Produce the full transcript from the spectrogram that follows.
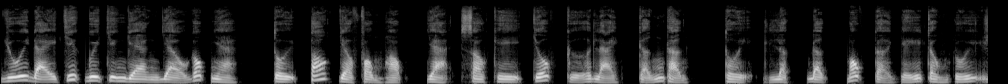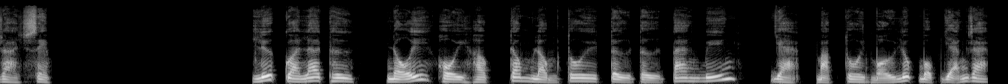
dúi đại chiếc quy chương vàng vào góc nhà. Tôi tót vào phòng học và sau khi chốt cửa lại cẩn thận, tôi lật đật móc tờ giấy trong túi ra xem. Lướt qua lá thư, nỗi hồi hộp trong lòng tôi từ từ tan biến và mặt tôi mỗi lúc một giãn ra.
